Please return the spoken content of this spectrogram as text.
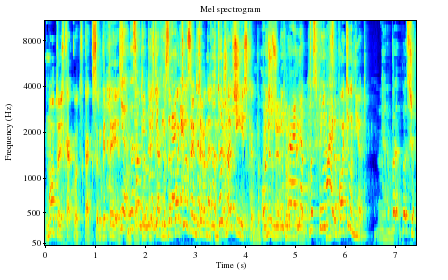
Ну, то есть, как вот, как с МГТС. Нет, там, на самом деле, то есть, как бы заплатил за интернет, то- интернете очень- есть, как бы, очень неправильно рублей. воспринимает- Не заплатил, нет. По- Послушай,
